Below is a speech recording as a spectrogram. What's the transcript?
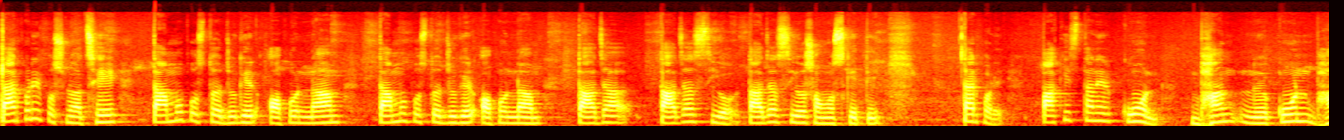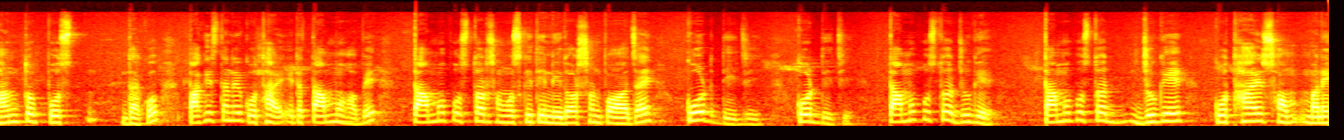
তারপরের প্রশ্ন আছে তাম্রপ্রস্তর যুগের অপর নাম তাম্রপ্রস্তর যুগের অপর নাম তাজা তাজাসীয় তাজাসীয় সংস্কৃতি। তারপরে, পাকিস্তানের কোন ভান, কোন ভ্রান্ত দেখো, পাকিস্তানের কোথায় এটা তাম্য হবে? তাম্যপ্রস্তর সংস্কৃতির নিদর্শন পাওয়া যায় কোট দিজি কোট দিজি তাম্যপ্রস্তর যুগে, তাম্রপ্রস্তর যুগে কোথায় সম মানে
